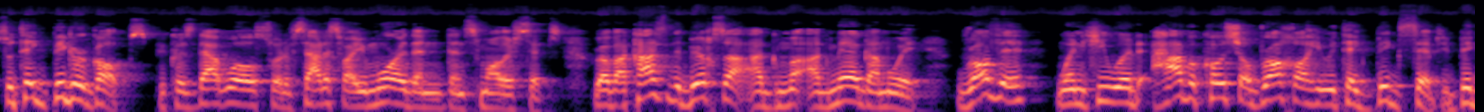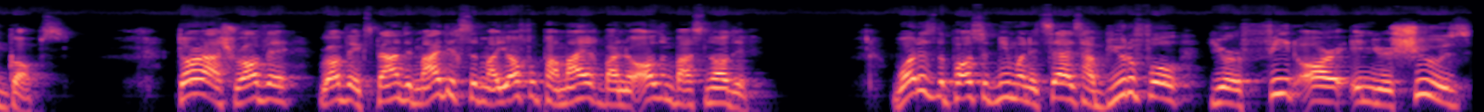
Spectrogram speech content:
so take bigger gulps because that will sort of satisfy you more than, than smaller sips. Rav Akas when he would have a kos shel bracha, he would take big sips, big gulps. Dorash Rave, Rave expounded, mayofu bas. What does the pasuk mean when it says how beautiful your feet are in your shoes,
